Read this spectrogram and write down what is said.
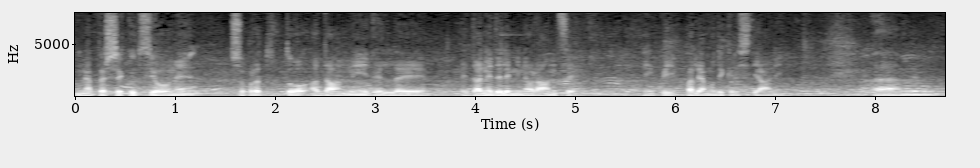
una persecuzione soprattutto a danni delle, ai danni delle minoranze, e qui parliamo di cristiani. Um,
